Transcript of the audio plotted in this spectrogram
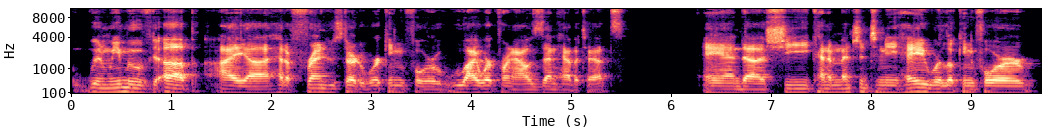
when we moved up, I uh, had a friend who started working for who I work for now, Zen Habitats, and uh, she kind of mentioned to me, "Hey, we're looking for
